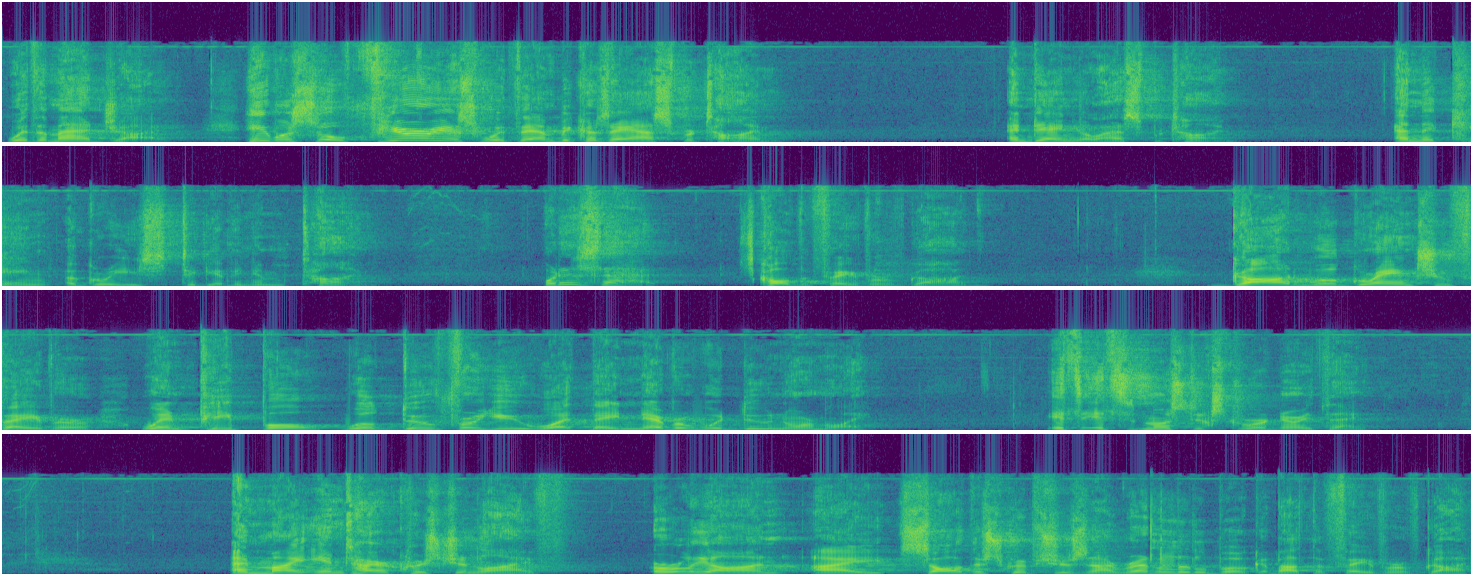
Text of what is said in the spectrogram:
with the Magi? He was so furious with them because they asked for time. And Daniel asked for time and the king agrees to giving him time. What is that? It's called the favor of God. God will grant you favor when people will do for you what they never would do normally. It's, it's the most extraordinary thing. And my entire Christian life, early on, I saw the scriptures and I read a little book about the favor of God,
